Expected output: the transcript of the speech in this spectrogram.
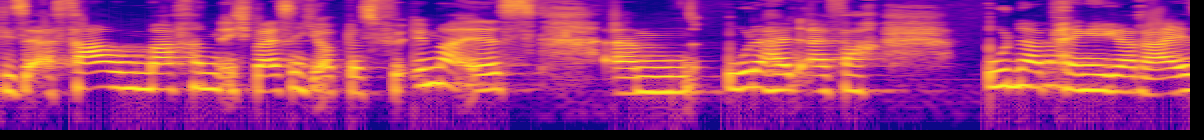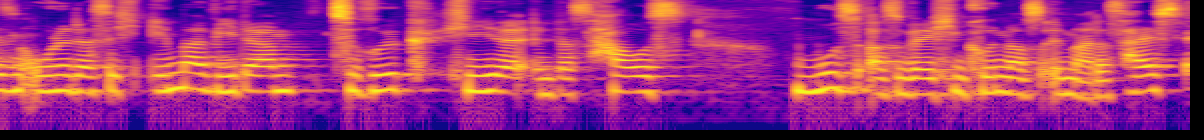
diese Erfahrung machen. Ich weiß nicht, ob das für immer ist ähm, oder halt einfach unabhängiger reisen, ohne dass ich immer wieder zurück hier in das Haus muss, aus welchen Gründen auch immer. Das heißt,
